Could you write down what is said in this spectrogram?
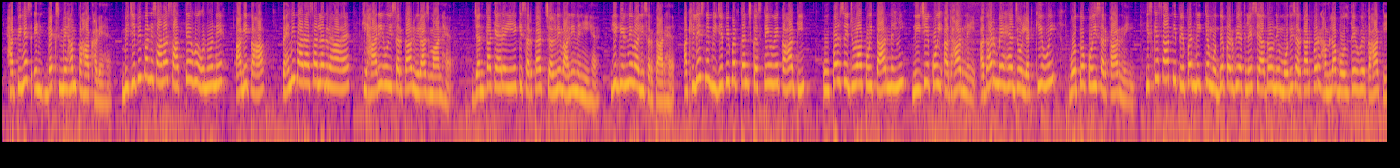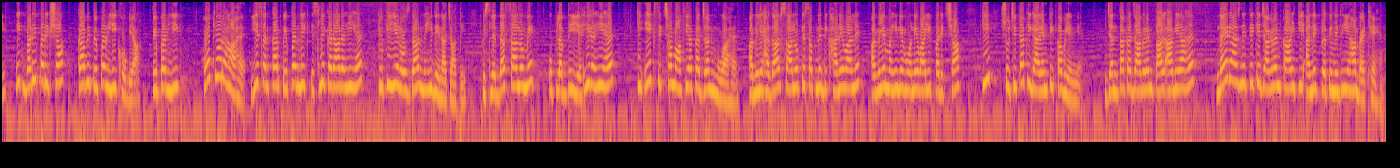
हैप्पीनेस इंडेक्स में हम कहाँ खड़े हैं? बीजेपी पर निशाना साधते हुए उन्होंने आगे कहा, पहली बार ऐसा लग रहा है कि हारी हुई सरकार विराजमान है। जनता कह रही है कि सरकार चलने वाली नहीं है। ये गिरने वाली सरकार है। अखिलेश ने बीजेपी पर तंज कसते हुए कहा कि ऊपर से जुड़ा कोई तार नहीं, नीचे कोई आधार नहीं। अधर में है जो लटकी हुई, वो तो कोई सरकार नहीं। इसके साथ ही पेपर लीक के मुद्दे पर भी अखिलेश यादव ने मोदी सरकार पर हमला बोलते हुए कहा कि एक बड़ी परीक्षा का भी पेपर लीक हो गया। पेपर लीक हो क्यों रहा है? ये सरकार पेपर लीक इसलिए करा रही है क्योंकि ये रोज़गार नहीं देना चाहती। पिछले दस सालों में उपलब्धि यही रही है कि एक शिक्षा माफिया का जन्म हुआ है। अगले हज़ार सालों के सपने दिखाने वाले, अगले महीने होने वाली परीक्षा की शुचिता की गारंटी कब लेंगे? जनता का जागरण काल आ गया है। नए राजनीति के जागरण काल की अनेक प्रतिनिधि यहाँ बैठे हैं।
